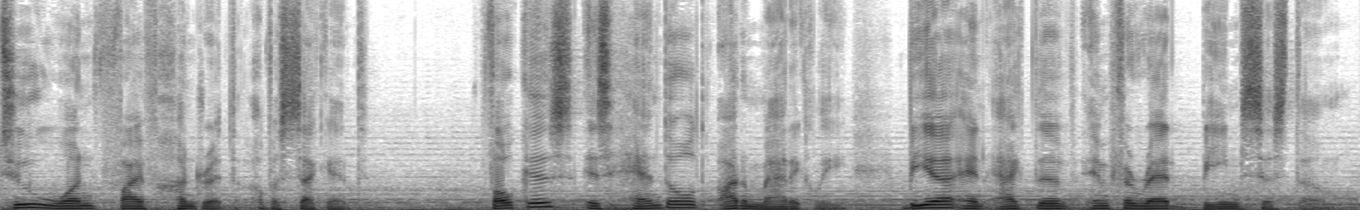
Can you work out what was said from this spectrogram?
to 1 500th of a second. Focus is handled automatically via an active infrared beam system.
